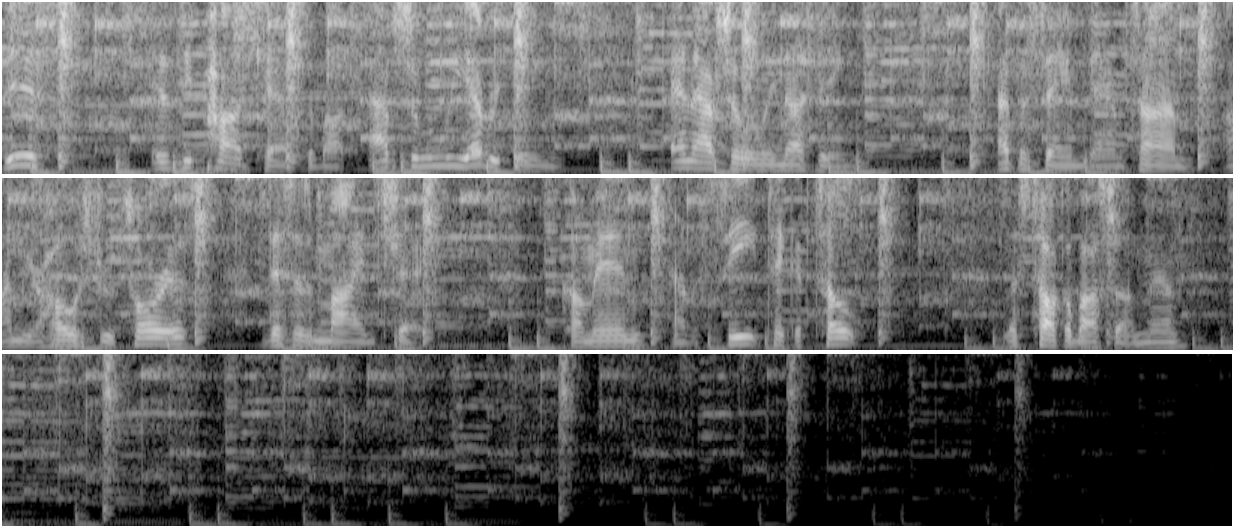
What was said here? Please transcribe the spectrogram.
This is the podcast about absolutely everything and absolutely nothing at the same damn time. I'm your host, Drew Torres. This is Mind Check. Come in, have a seat, take a toke. Let's talk about something, man.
